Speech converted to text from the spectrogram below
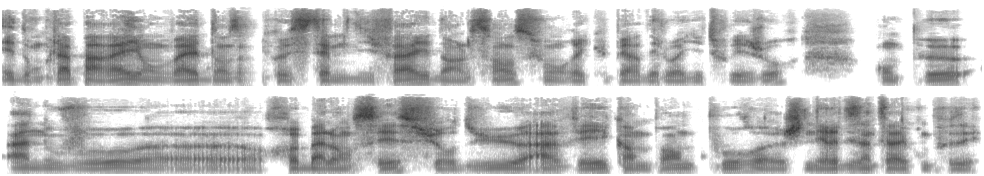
Et donc là, pareil, on va être dans un écosystème DeFi dans le sens où on récupère des loyers tous les jours qu'on peut à nouveau rebalancer sur du AV, Compound pour générer des intérêts composés.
